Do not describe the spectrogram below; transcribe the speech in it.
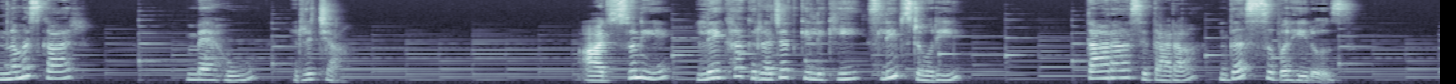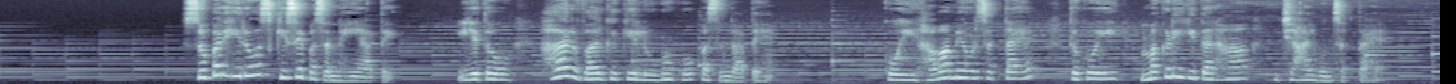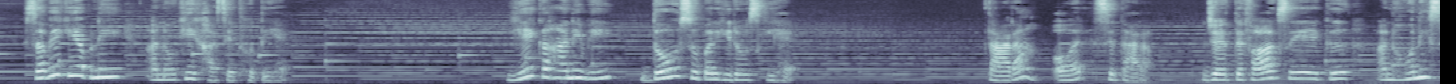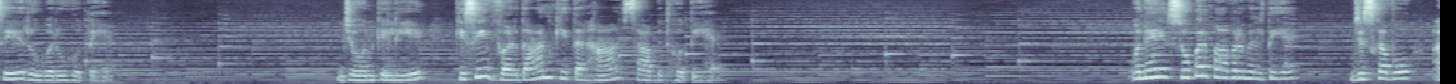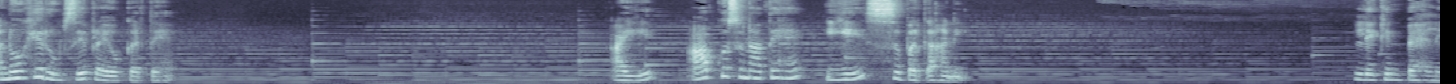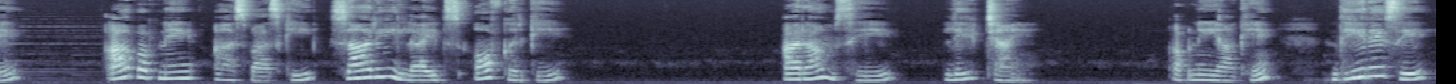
नमस्कार, मैं हूँ रिचा। आज सुनिए लेखक रजत की लिखी स्लीप स्टोरी, तारा सितारा, दस सुपर हीरोज सुपर हीरोज किसे पसंद नहीं आते? ये तो हर वर्ग के लोगों को पसंद आते हैं। कोई हवा में उड़ सकता है तो कोई मकड़ी की तरह जाल बुन सकता है। सभी की अपनी अनोखी खासियत होती है। ये कहानी भी दो सुपर हीरोज की है। तारा और सितारा, जो इत्तेफाक से एक अनहोनी से रूबरू होते हैं, जो उनके लिए किसी वरदान की तरह साबित होती है। उन्हें सुपर पावर मिलती है जिसका वो अनोखे रूप से प्रयोग करते हैं आइए आपको सुनाते हैं ये सुपर कहानी लेकिन पहले आप अपने आसपास की सारी लाइट्स ऑफ़ करके आराम से लेट जाएँ। अपनी आँखें धीरे से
